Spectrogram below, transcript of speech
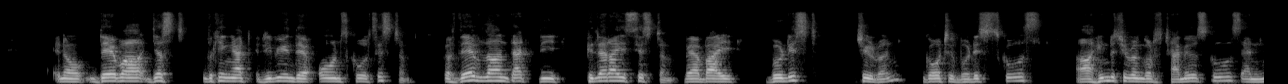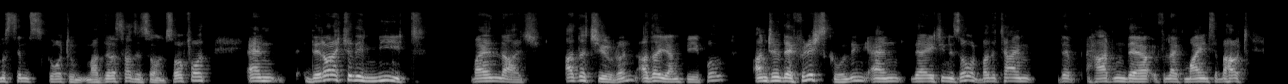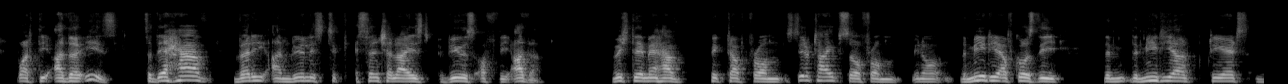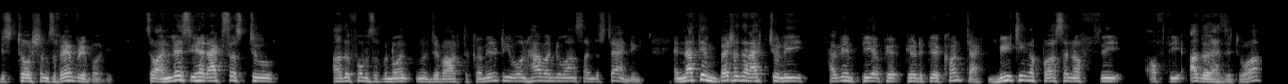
you know, they were just looking at reviewing their own school system because they've learned that the pillarized system whereby Buddhist children go to Buddhist schools, uh, Hindu children go to Tamil schools, and Muslims go to madrasas and so on and so forth. And they don't actually meet, by and large, other children, other young people until they finish schooling and they're 18 years old. By the time they've hardened their, if you like, minds about what the other is. So they have very unrealistic, essentialized views of the other, which they may have picked up from stereotypes or from you know the media. Of course, the the, the media creates distortions of everybody. So unless you had access to other forms of knowledge about the community, you won't have a nuanced understanding. And nothing better than actually having peer, peer, peer-to-peer contact, meeting a person of the of the other, as it were,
